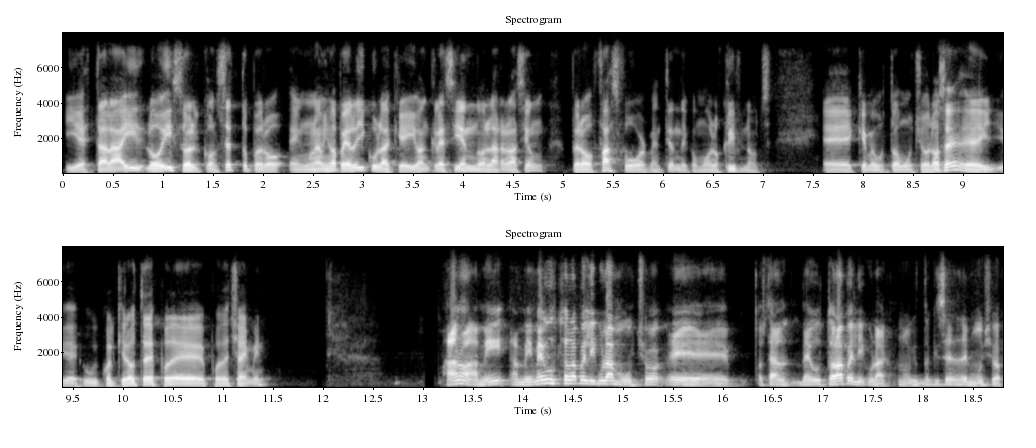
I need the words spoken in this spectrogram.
y esta ahí lo hizo el concepto, pero en una misma película que iban creciendo en la relación, pero fast forward, ¿me entiendes? Como los Cliff Notes, eh, que me gustó mucho. No sé, eh, eh, cualquiera de ustedes puede, puede chime in. Bueno, a mí, a mí me gustó la película mucho. o sea, me gustó la película, no, no quise decir mucho.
